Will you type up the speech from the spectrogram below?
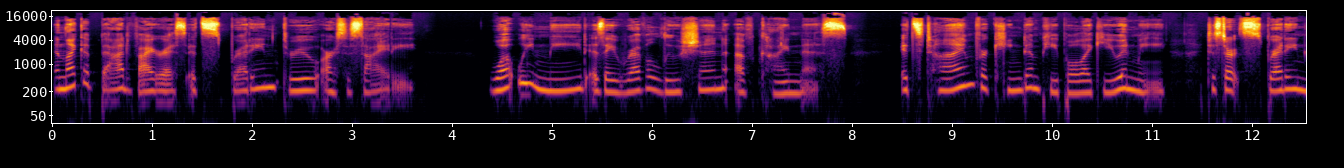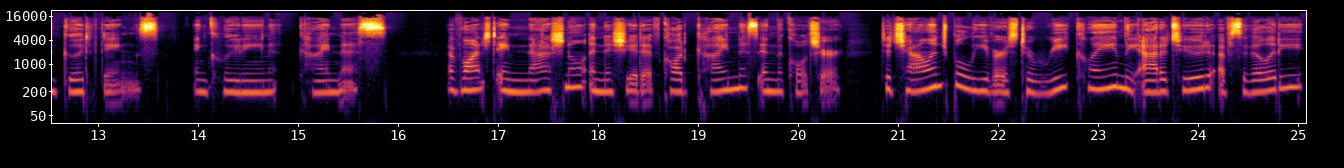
And like a bad virus, it's spreading through our society. What we need is a revolution of kindness. It's time for kingdom people like you and me to start spreading good things, including kindness. I've launched a national initiative called Kindness in the Culture to challenge believers to reclaim the attitude of civility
